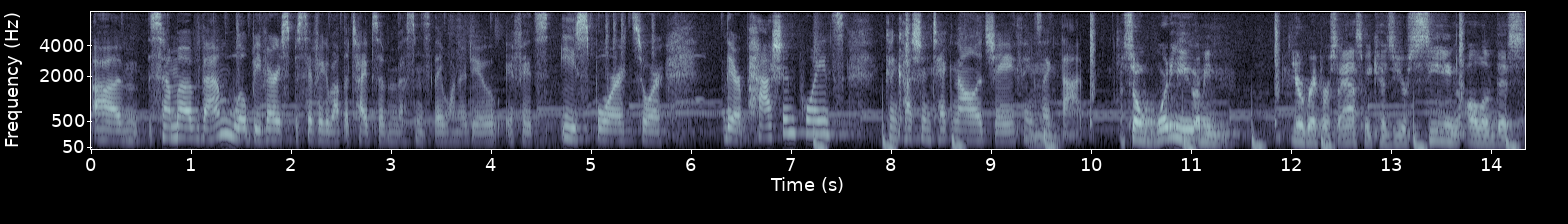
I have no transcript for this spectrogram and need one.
um, some of them will be very specific about the types of investments they want to do, if it's esports or their passion points, concussion technology, things mm. like that. So, what do you, I mean, you're a great person to ask because you're seeing all of this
